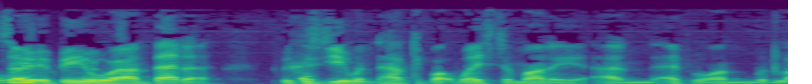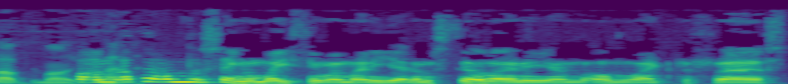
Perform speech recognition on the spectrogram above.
so it'd be all around better because you wouldn't have to bu- waste your money, and everyone would love the Well, I'm, multiplayer. not- I'm not saying I'm wasting my money yet. I'm still only on, on like the first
